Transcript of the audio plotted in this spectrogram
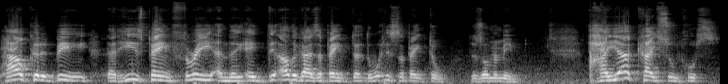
How could it be that he's paying three and the, the other guys are paying, the witnesses are paying two? The zomamim. Haya kai sumchus.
